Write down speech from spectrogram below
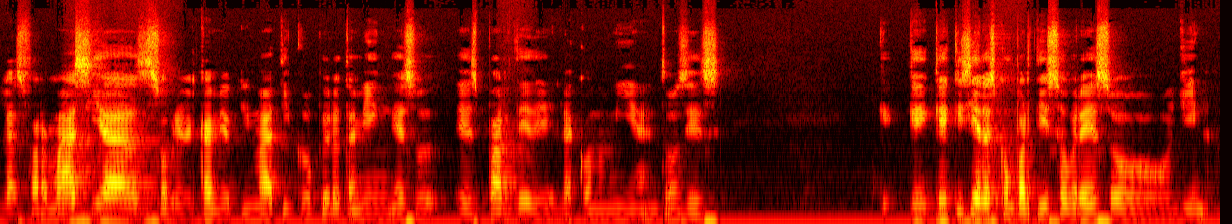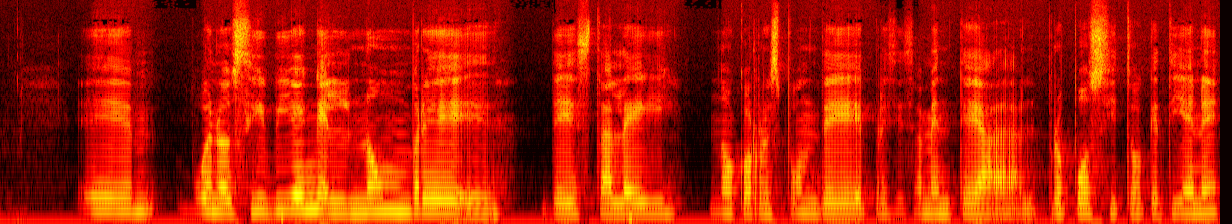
las farmacias, sobre el cambio climático, pero también eso es parte de la economía. Entonces, ¿qué, quisieras compartir sobre eso, Gina? Em, bueno, si bien el nombre de esta ley no corresponde precisamente al propósito que tiene,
